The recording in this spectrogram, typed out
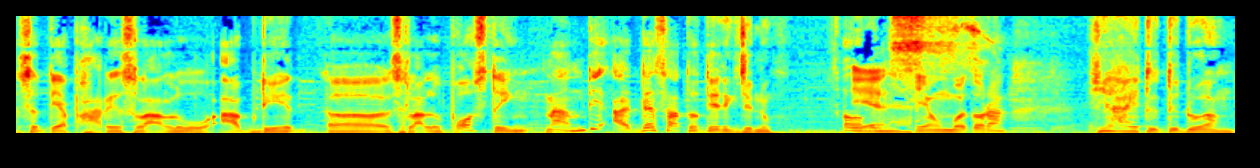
setiap hari selalu update, eh, selalu posting, nanti ada satu titik jenuh Oh Yes. benar. yang membuat orang Ya itu itu doang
